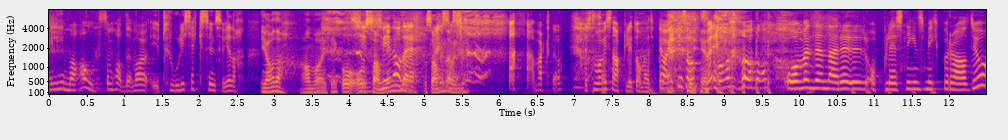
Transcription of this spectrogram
Eli Mahl, som hadde, var utrolig kjekk, syns vi, da. Ja da, han var kjekk. Og, og sangen, vi nå det? sangen er veldig Dette må vi snakke litt om etterpå. Ja, ikke sant? Og men den der opplesningen som gikk på radio,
